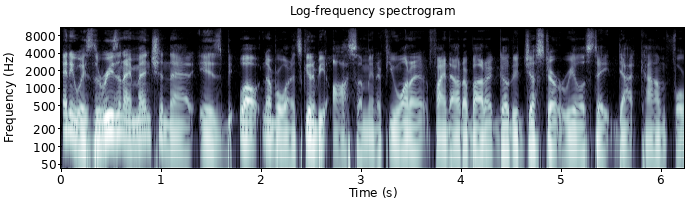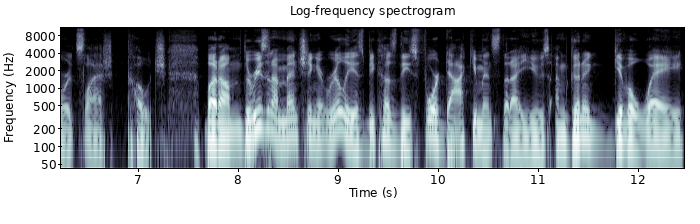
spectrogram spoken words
anyways, the reason I mention that is well, number one, it's going to be awesome. And if you want to find out about it, go to juststartrealestate.com forward slash coach. But um, the reason I'm mentioning it really is because these four documents that I use, I'm going to give away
